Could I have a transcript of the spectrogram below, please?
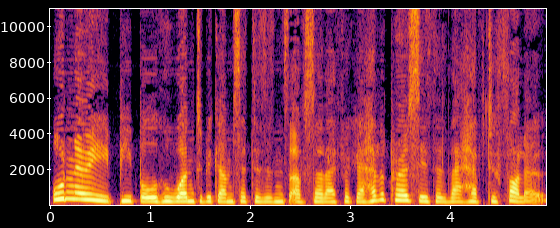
Ordinary people who want to become citizens of South Africa have a process that they have to follow.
